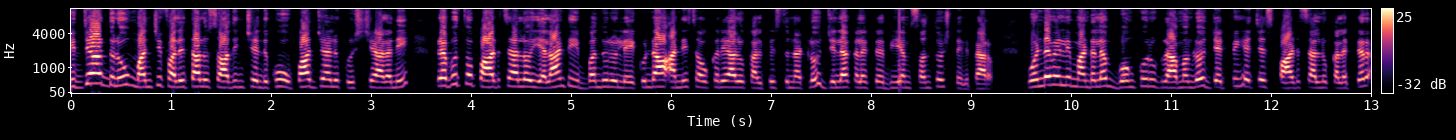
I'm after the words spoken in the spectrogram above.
విద్యార్థులు మంచి ఫలితాలు సాధించేందుకు ఉపాధ్యాయులు కృషి చేయాలని ప్రభుత్వ పాఠశాలలో ఎలాంటి ఇబ్బందులు లేకుండా అన్ని సౌకర్యాలు కల్పిస్తున్నట్లు జిల్లా కలెక్టర్ బిఎం సంతోష్ తెలిపారు. ఉండవెల్లి మండలం బొంకూరు గ్రామంలో జెడ్పీహెచ్ఎస్ పాఠశాలను కలెక్టర్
